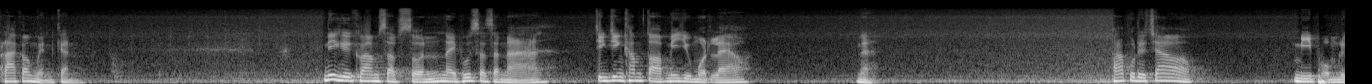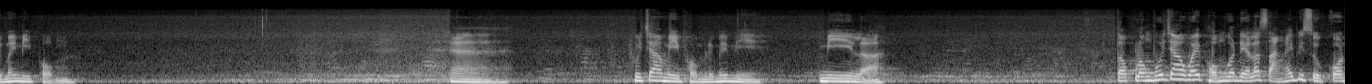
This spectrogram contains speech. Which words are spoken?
พระก็เหมือนกัน นี่คือความสับสนในพุทธศาสนา จริง ๆคำตอบมีอยู่หมดแล้วนะพระพุทธเจ้ามีผมหรือไม่มีผมอ่า ผู้เจ้ามีผมหรือไม่มี มีเหรอ ตกลงผู้เจ้าไว้ผมคนเดียวแล้วสั่งให้พิสุโกน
